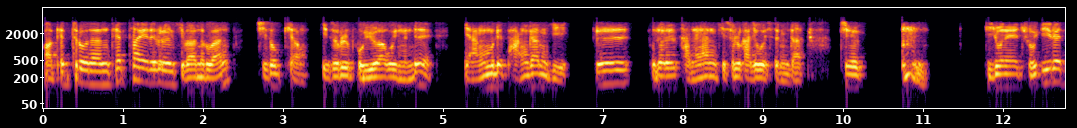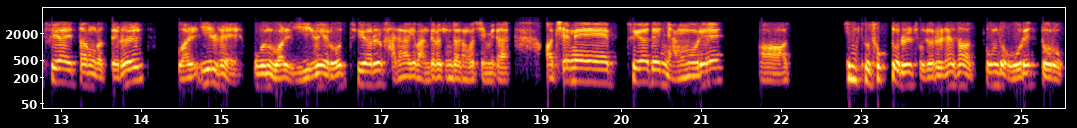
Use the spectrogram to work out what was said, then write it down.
어, 펩트론은 펩타이드를 기반으로 한 지속형 기술을 보유하고 있는데 약물의 반감기를 조절 가능한 기술을 가지고 있습니다. 즉 기존에 주 1회 투여했던 것들을 월 1회 혹은 월 2회로 투여를 가능하게 만들어준다는 것입니다. 어, 체내에 투여된 약물의 어, 침투 속도를 조절을 해서 조금 더 오랫도록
